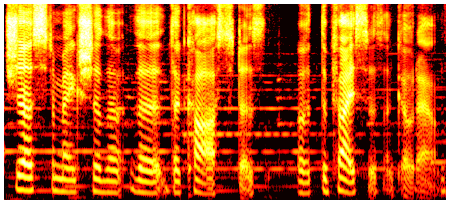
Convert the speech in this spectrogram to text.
just to make sure that the the cost does uh, the price doesn't go down.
